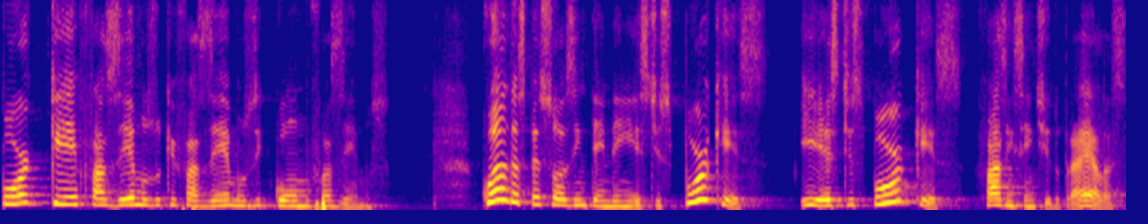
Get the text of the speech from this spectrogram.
Por que fazemos o que fazemos e como fazemos? Quando as pessoas entendem estes porquês e estes porquês fazem sentido para elas,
